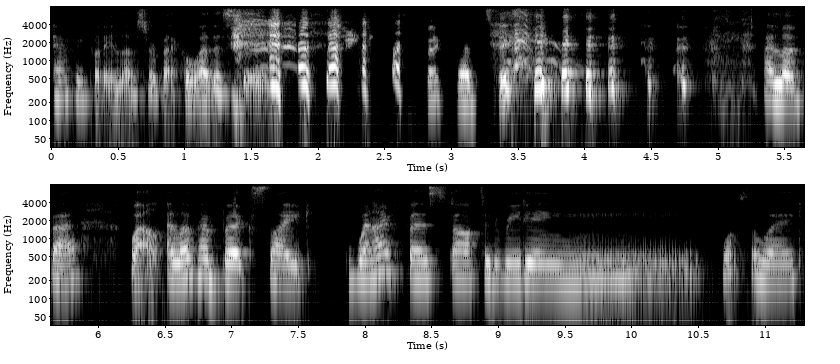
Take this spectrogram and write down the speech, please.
Everybody loves Rebekah Weatherspoon. Rebekah Weatherspoon. I love her. Well, I love her books. Like when I first started reading, what's the word?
